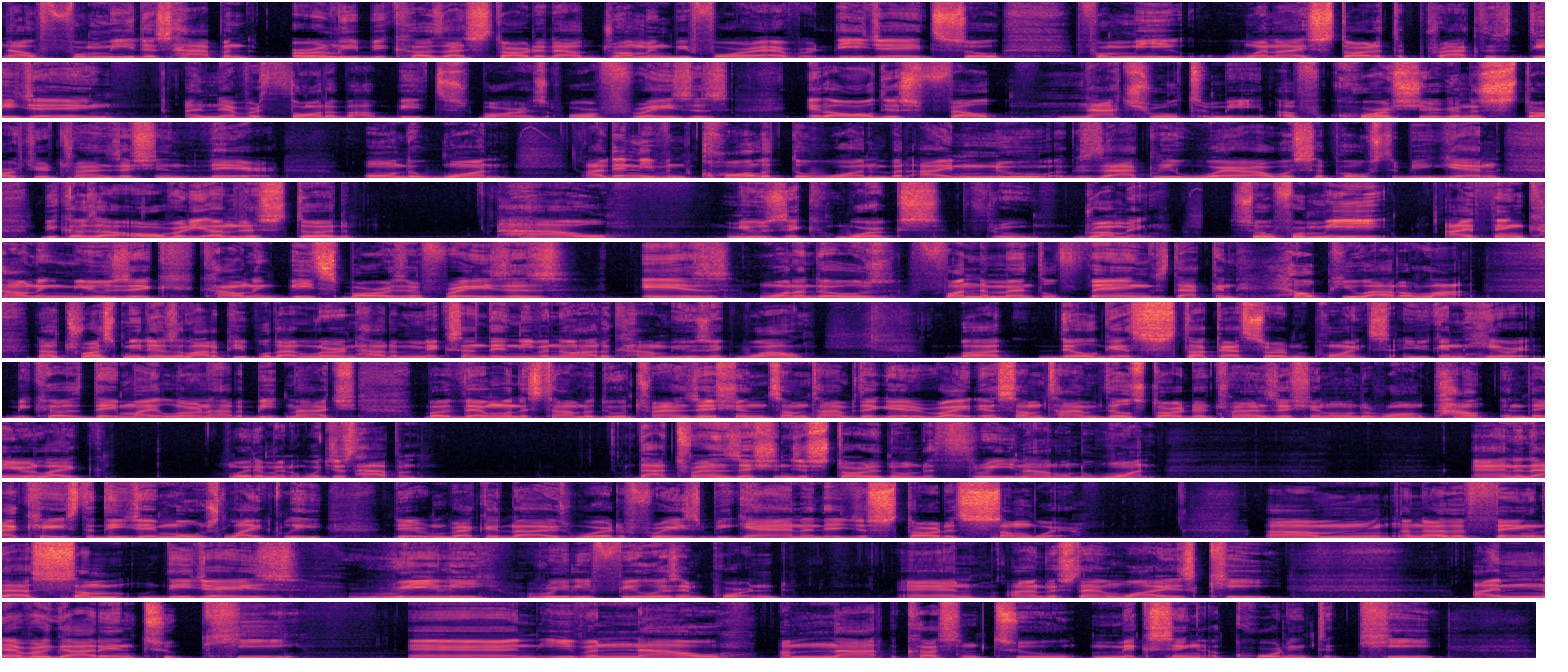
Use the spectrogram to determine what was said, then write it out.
Now, for me, this happened early because I started out drumming before I ever DJed. So for me, when I started to practice DJing, I never thought about beats, bars, or phrases. It all just felt natural to me. Of course, you're going to start your transition there on the one. I didn't even call it the one, but I knew exactly where I was supposed to begin because I already understood how music works through drumming. So for me, I think counting music, counting beats, bars, and phrases is one of those fundamental things that can help you out a lot. Now, trust me, there's a lot of people that learned how to mix and didn't even know how to count music well, but they'll get stuck at certain points and you can hear it because they might learn how to beat match, but then when it's time to do a transition, sometimes they get it right and sometimes they'll start their transition on the wrong count and then you're like, wait a minute, what just happened? That transition just started on the three, not on the one. And in that case, the DJ most likely didn't recognize where the phrase began and they just started somewhere. Um, another thing that some DJs really, really feel is important, and I understand why, is key. I never got into key, and even now, I'm not accustomed to mixing according to key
